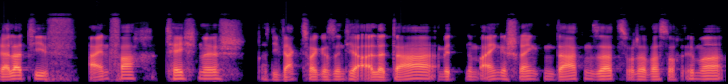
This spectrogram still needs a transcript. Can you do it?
relativ einfach technisch. Also die Werkzeuge sind ja alle da mit einem eingeschränkten Datensatz oder was auch immer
